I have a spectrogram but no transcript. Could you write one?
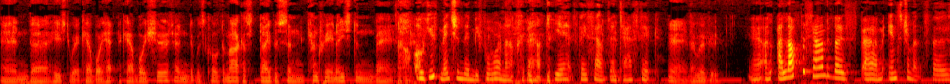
and uh, he used to wear a cowboy hat and a cowboy shirt, and it was called the Marcus Davison Country and Eastern Band. Oh, you've mentioned them before on Arts About. yes, they sound fantastic. Yeah, they were good. Yeah, I, I love the sound of those um, instruments, those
